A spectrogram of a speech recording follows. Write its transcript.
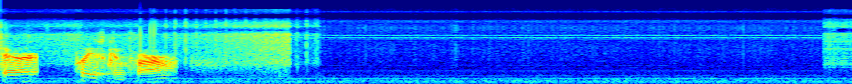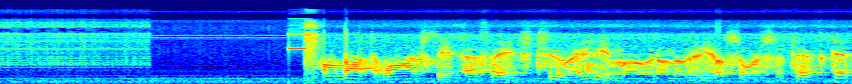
Derek, please confirm. I'm about to launch the FH280 mode on the video source certificate.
